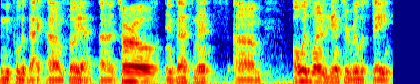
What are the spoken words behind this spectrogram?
let me pull it back. Um, so yeah, uh, Turo Investments. Um, always wanted to get into real estate.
